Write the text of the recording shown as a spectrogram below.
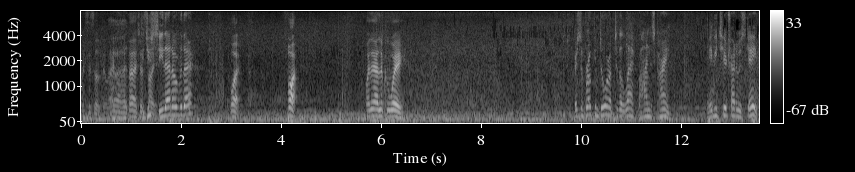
What's this other thing? I, I thought I just did you it. see that over there? What? Fuck. Why did I look away? There's a broken door up to the left behind this crane. Maybe Tyr tried to escape.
